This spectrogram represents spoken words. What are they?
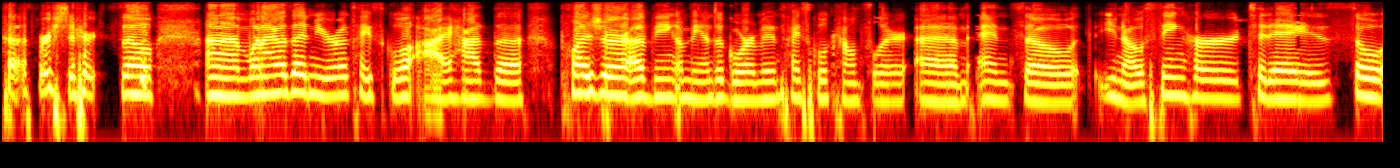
For sure. So, um, when I was at New Roads High School, I had the pleasure of being Amanda Gorman's high school counselor. Um, and so, you know, seeing her today is so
